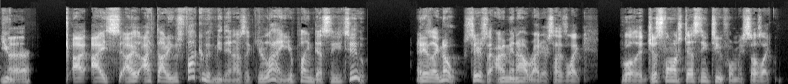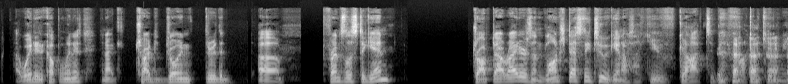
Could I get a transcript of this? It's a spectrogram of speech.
You- I I I thought he was fucking with me then. I was like, You're lying. You're playing Destiny 2. And he's like, No, seriously, I'm in Outriders. So I was like, Well, they just launched Destiny 2 for me. So I was like, I waited a couple minutes and I tried to join through the uh, friends list again, dropped Outriders and launched Destiny 2 again. I was like, You've got to be fucking kidding me.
